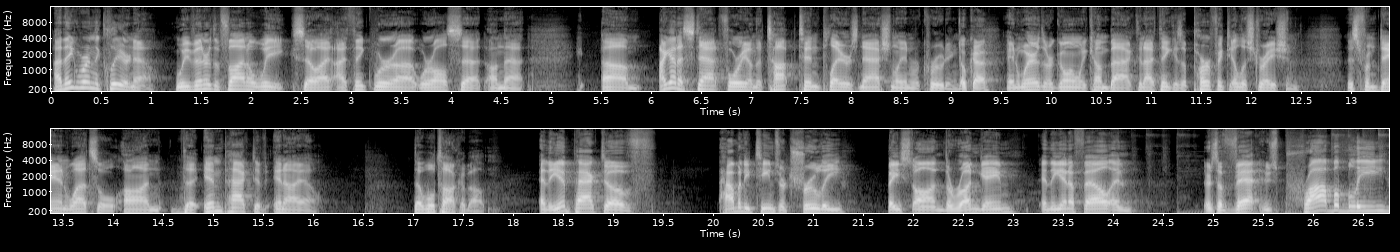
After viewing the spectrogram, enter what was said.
I think we're in the clear now. We've entered the final week, so I, I think we're uh, we're all set on that. Um, I got a stat for you on the top ten players nationally in recruiting. Okay. and where they're going. when We come back that I think is a perfect illustration. This is from Dan Wetzel on the impact of NIL that we'll talk about. and the impact of how many teams are truly based on the run game in the NFL. And there's a vet who's probably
